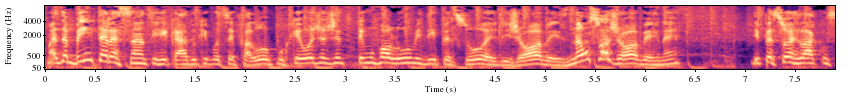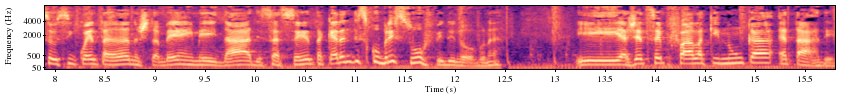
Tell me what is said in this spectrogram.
Mas é bem interessante, Ricardo, o que você falou, porque hoje a gente tem um volume de pessoas, de jovens, não só jovens, né? De pessoas lá com seus 50 anos também, meia idade, 60, querendo descobrir surf de novo, né? E a gente sempre fala que nunca é tarde.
